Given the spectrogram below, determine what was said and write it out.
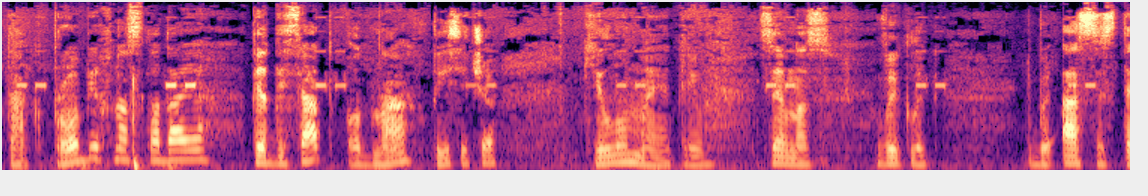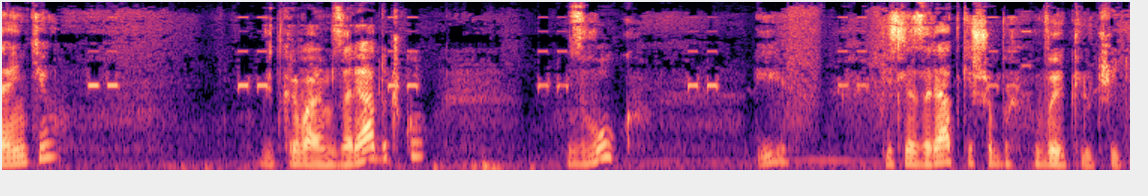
Так, пробіг у нас складає 51 тисяча кілометрів. Це в нас виклик якби, асистентів. Відкриваємо зарядочку, звук і після зарядки, щоб виключити.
